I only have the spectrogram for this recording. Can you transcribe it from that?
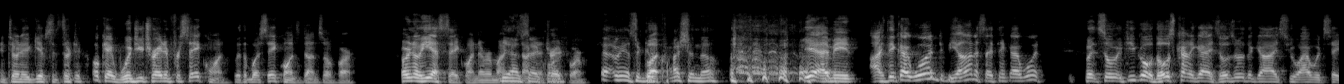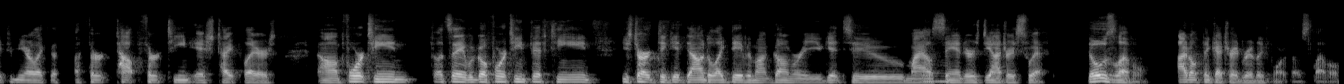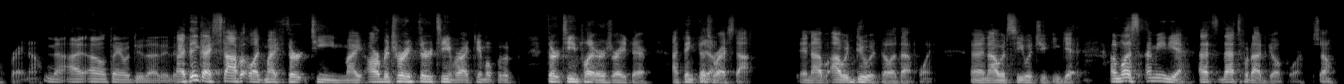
Antonio Gibson 13. Okay, would you trade him for Saquon with what Saquon's done so far? Or no, he has Saquon. Never mind. He's not going to trade for him. I mean, it's a good but, question though. yeah, I mean, I think I would. To be honest, I think I would. But so if you go those kind of guys, those are the guys who I would say to me are like the third, top 13 ish type players. Um, 14, let's say we go 14, 15. You start to get down to like David Montgomery. You get to Miles mm-hmm. Sanders, D'Andre Swift, those level. I don't think I trade Ridley for those level right now. No, I, I, don't think I would do that either. I think I stop at like my 13, my arbitrary 13, where I came up with 13 players right there. I think that's yeah. where I stop. And I, I would do it though at that point. And I would see what you can get. Unless, I mean, yeah, that's that's what I'd go for. So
